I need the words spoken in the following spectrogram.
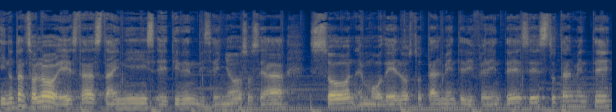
y no tan solo estas Tinys eh, tienen diseños, o sea, son eh, modelos totalmente diferentes, es totalmente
